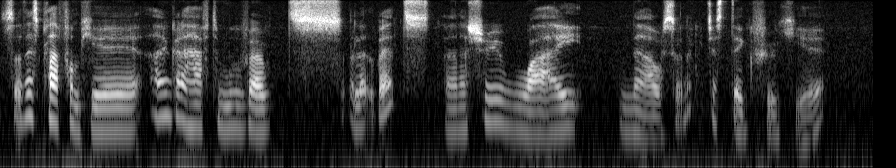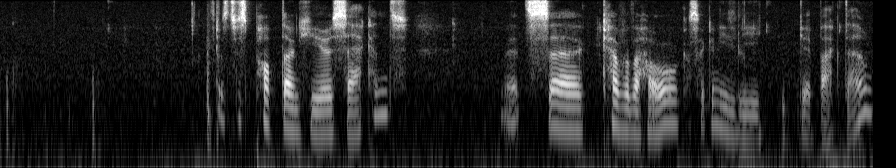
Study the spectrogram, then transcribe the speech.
so this platform here I'm going to have to move out a little bit and I'll show you why now so let me just dig through here Let's just pop down here a second. Let's uh, cover the hole because I can easily get back down.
